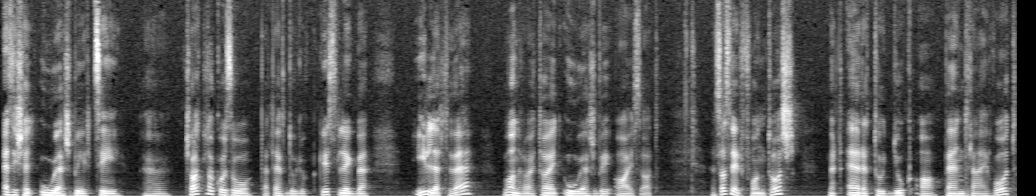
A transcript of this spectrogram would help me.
ez is egy USB-C csatlakozó, tehát ezt dugjuk a készülékbe, illetve van rajta egy USB ajzat. Ez azért fontos, mert erre tudjuk a pendrive-ot,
